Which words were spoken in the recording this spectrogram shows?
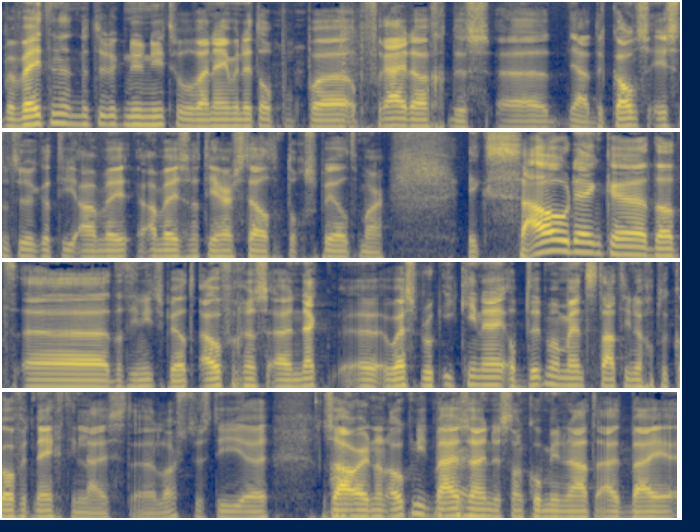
we weten het natuurlijk nu niet. Wij nemen dit op op, eh, op vrijdag. Dus eh, ja, de kans is natuurlijk dat hij aanwe aanwezig dat hij herstelt en toch speelt. Maar ik zou denken dat, dat hij niet speelt. Overigens, Nek- Westbrook Ikine, op dit moment staat hij nog op de COVID-19-lijst, eh, Lars. Dus die zou Ah, er dan ook niet bij zijn. Dus dan kom je inderdaad uit bij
